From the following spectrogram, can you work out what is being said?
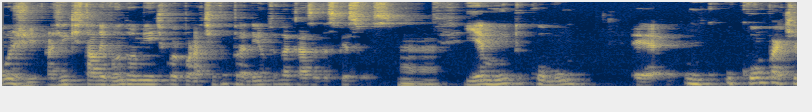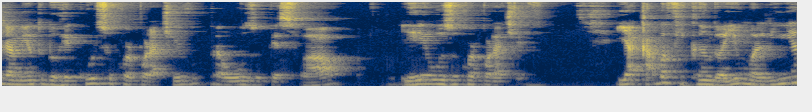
hoje a gente está levando o ambiente corporativo para dentro da casa das pessoas. Uhum. E é muito comum é, um, o compartilhamento do recurso corporativo para uso pessoal e uso corporativo. E acaba ficando aí uma linha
